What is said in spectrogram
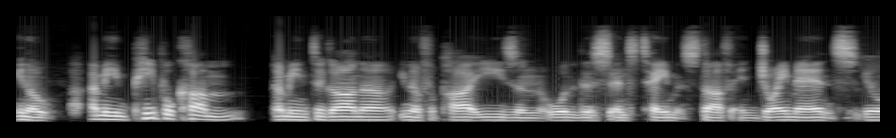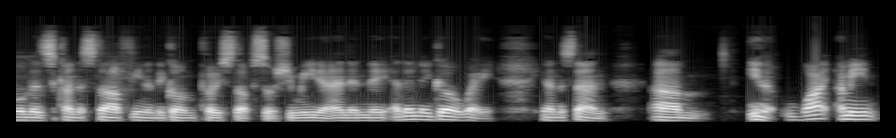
you know, I mean, people come. I mean, to Ghana, you know, for parties and all of this entertainment stuff, enjoyment, you know, all this kind of stuff. You know, they go and post stuff social media, and then they and then they go away. You understand? Um, you know, why? I mean,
